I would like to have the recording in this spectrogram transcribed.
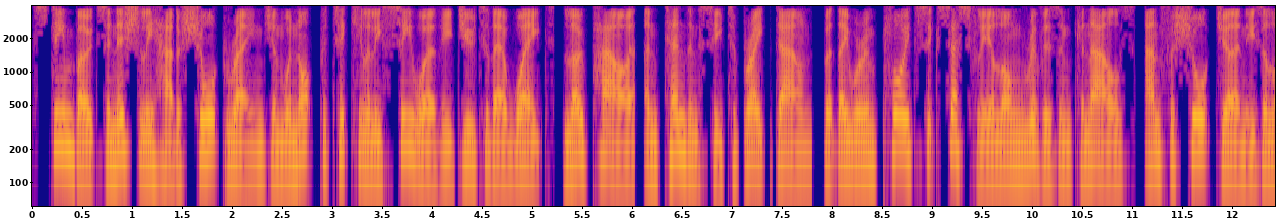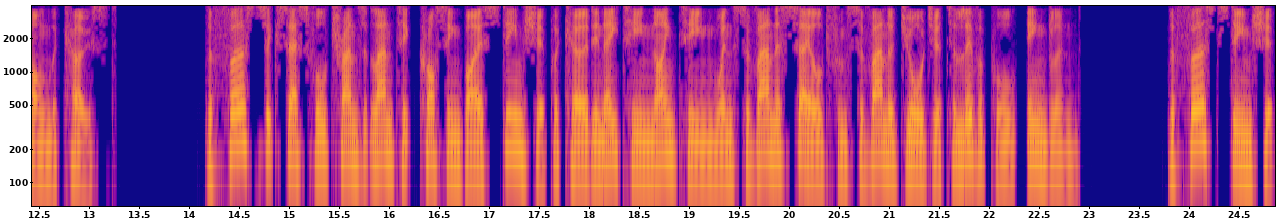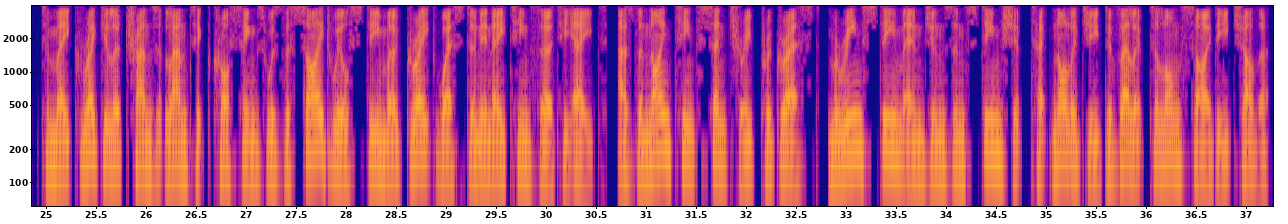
Steamboats initially had a short range and were not particularly seaworthy due to their weight, low power, and tendency to break down, but they were employed successfully along rivers and canals, and for short journeys along the coast. The first successful transatlantic crossing by a steamship occurred in 1819 when Savannah sailed from Savannah, Georgia to Liverpool, England. The first steamship to make regular transatlantic crossings was the sidewheel steamer Great Western in 1838. As the 19th century progressed, marine steam engines and steamship technology developed alongside each other.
